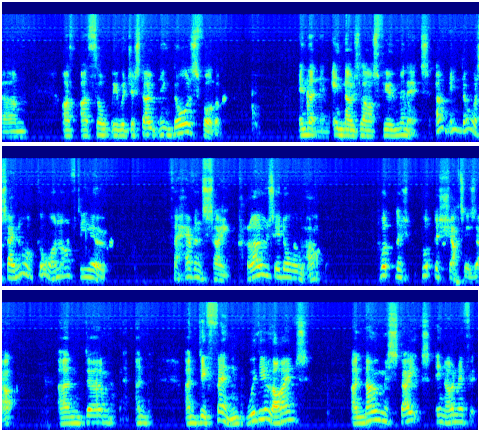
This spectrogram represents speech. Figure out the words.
um, I, I thought we were just opening doors for them in the in those last few minutes. Opening doors, saying, "Oh, go on after you." For heaven's sake, close it all up, put the put the shutters up, and um, and and defend with your lives, and no mistakes. You know, and if it,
